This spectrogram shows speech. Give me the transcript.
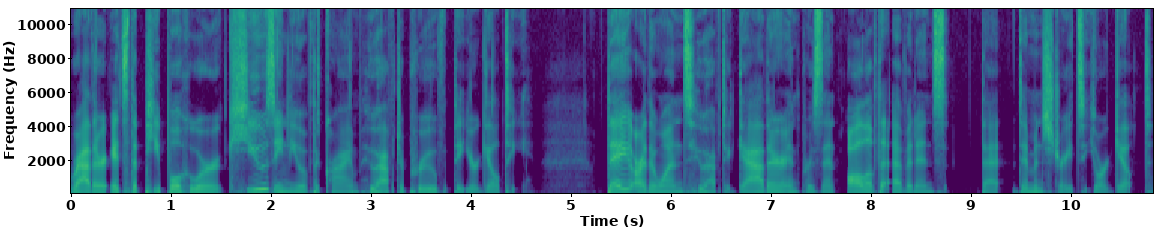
Rather, it's the people who are accusing you of the crime who have to prove that you're guilty. They are the ones who have to gather and present all of the evidence that demonstrates your guilt.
